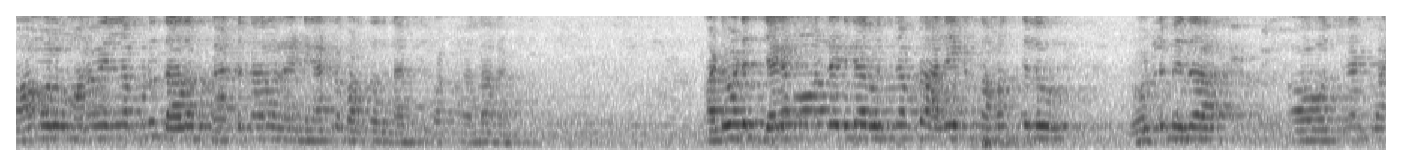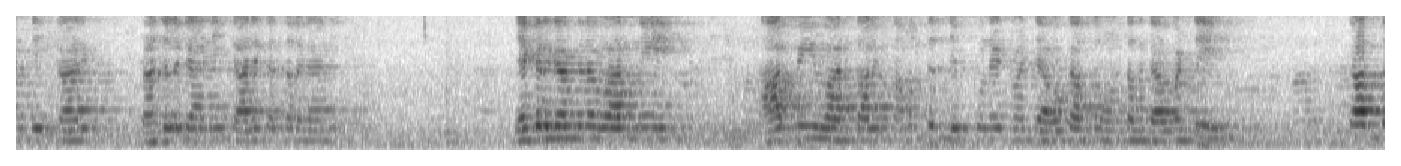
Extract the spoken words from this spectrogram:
మామూలు మనం వెళ్ళినప్పుడు దాదాపు గంటన్నర రెండు గంటలు పడుతుంది నర్సీపట్నం వెళ్ళాలంటే. అటువంటి జగన్మోహన్ రెడ్డి గారు వచ్చినప్పుడు అనేక సమస్యలు రోడ్ల మీద వచ్చినటువంటి కార్య ప్రజలు కానీ కార్యకర్తలు కానీ ఎక్కడికక్కడ వారిని ఆపి వారి తాలూకు సమస్యలు చెప్పుకునేటువంటి అవకాశం ఉంటుంది కాబట్టి కాస్త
